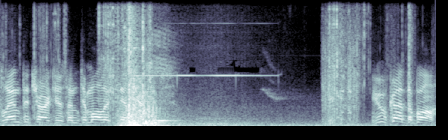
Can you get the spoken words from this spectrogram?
Plant the charges and demolish the objectives. You've got the bomb.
